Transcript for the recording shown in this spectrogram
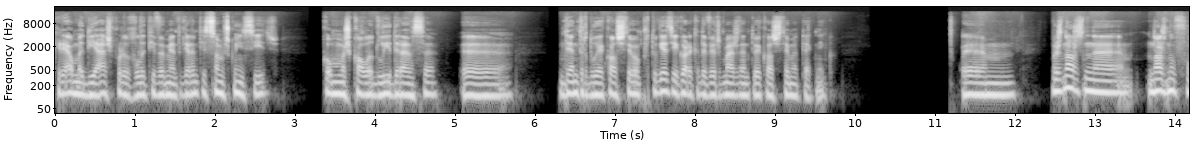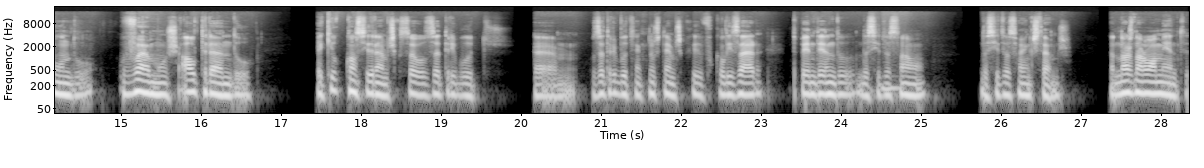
criar uma diáspora relativamente grande e somos conhecidos como uma escola de liderança uh, dentro do ecossistema português e agora cada vez mais dentro do ecossistema técnico. Um, mas nós, na, nós, no fundo, vamos alterando aquilo que consideramos que são os atributos, um, os atributos em que nos temos que focalizar, dependendo da situação, da situação em que estamos. Nós normalmente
